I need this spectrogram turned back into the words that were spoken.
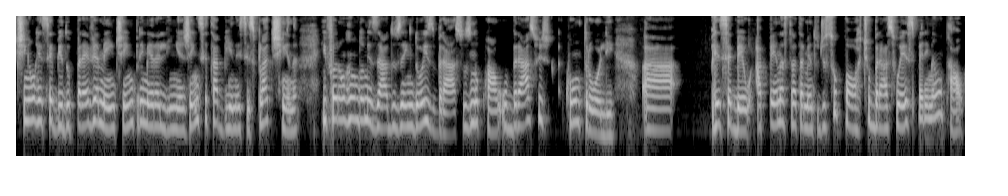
tinham recebido previamente em primeira linha gencitabina e cisplatina e foram randomizados em dois braços, no qual o braço controle ah, recebeu apenas tratamento de suporte, o braço experimental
